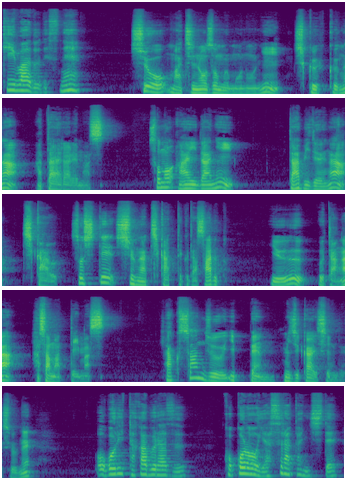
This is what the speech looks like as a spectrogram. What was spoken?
キーワードですね。主を待ち望む者に祝福が与えられます。その間にダビデが誓う。そして主が誓ってくださるという歌が挟まっています。131編短いシーンですよね。おごり高ぶらず、心を安らかにして、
